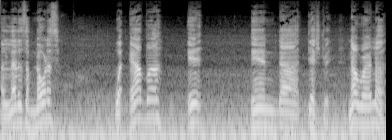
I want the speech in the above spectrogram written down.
a letters of notice, whatever it in the district. No where look,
